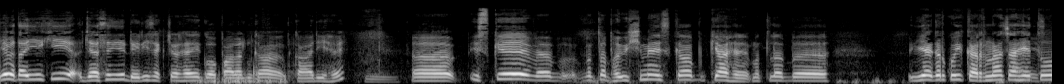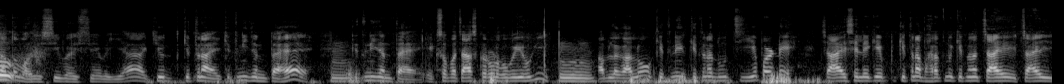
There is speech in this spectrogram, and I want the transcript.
ये बताइए कि जैसे ये डेयरी सेक्टर है गौपालन का कार्य है आ, इसके मतलब भविष्य में इसका क्या है? मतलब ये अगर कोई करना चाहे तो तो भविष्य भविष्य है भैया। क्यों कितना है? कितनी जनता है? कितनी जनता है? 150 करोड़ हो गई होगी। हम्म, अब लगा लो कितनी कितना दूध चाहिए पर डे? चाय से लेके कितना भारत में कितना चाय चाय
